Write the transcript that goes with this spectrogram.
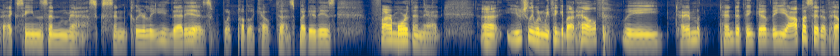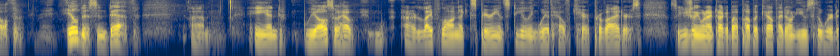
vaccines and masks, and clearly that is what public health does. But it is far more than that. Uh, usually, when we think about health, we tend, to think of the opposite of health right. illness and death. Um, and we also have our lifelong experience dealing with healthcare providers. So, usually, when I talk about public health, I don't use the word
